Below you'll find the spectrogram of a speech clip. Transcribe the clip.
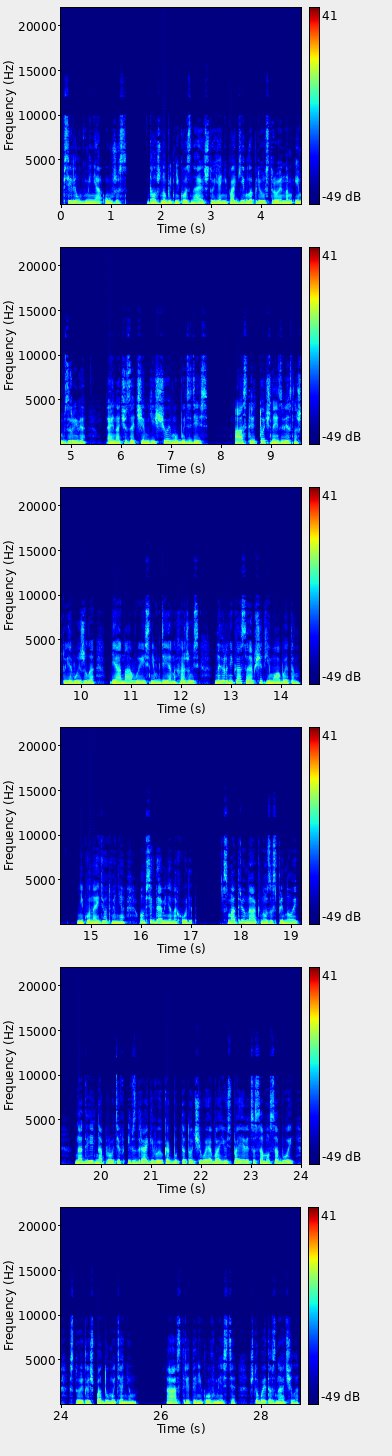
вселил в меня ужас. Должно быть, Нико знает, что я не погибла при устроенном им взрыве, а иначе зачем еще ему быть здесь? А Астрид точно известно, что я выжила, и она, выяснив, где я нахожусь, наверняка сообщит ему об этом. Нико найдет меня, он всегда меня находит. Смотрю на окно за спиной, на дверь напротив и вздрагиваю, как будто то, чего я боюсь, появится само собой, стоит лишь подумать о нем. А Астрид и Нико вместе. Что бы это значило?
